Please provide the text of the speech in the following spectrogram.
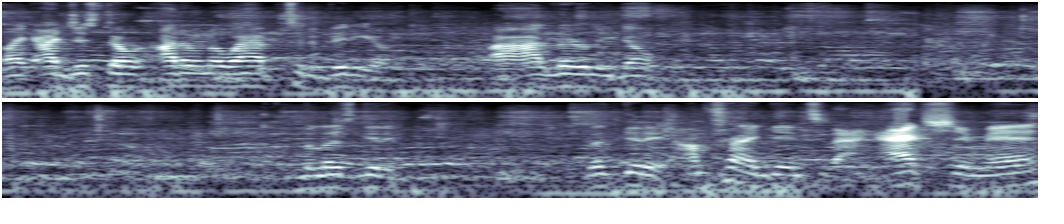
Like, I just don't, I don't know what happened to the video. I, I literally don't. But let's get it. Let's get it. I'm trying to get into that action, man.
